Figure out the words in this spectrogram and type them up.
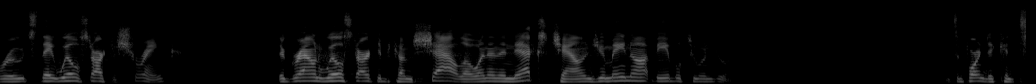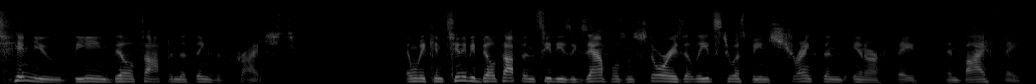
roots, they will start to shrink. The ground will start to become shallow, and then the next challenge you may not be able to endure. It's important to continue being built up in the things of Christ. And we continue to be built up and see these examples and stories, it leads to us being strengthened in our faith and by faith.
